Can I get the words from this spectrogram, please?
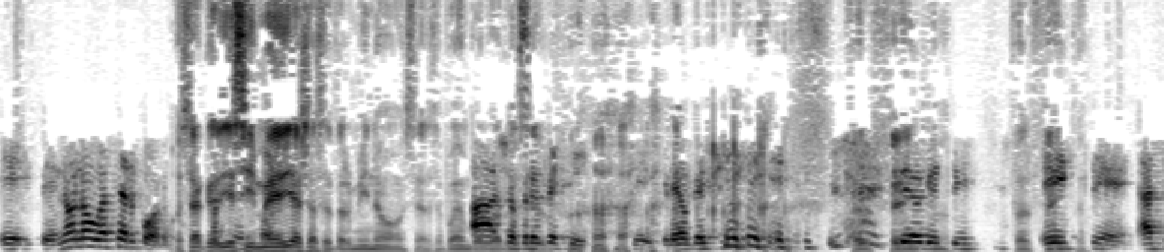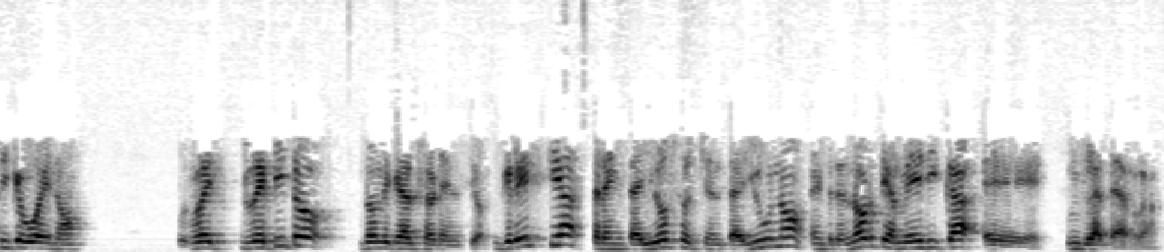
este, no, no, va a ser corto. O sea que diez y media ya se terminó, o sea, se pueden Ah, yo creo que sí, sí, creo que sí. creo que sí. Perfecto. Este, así que bueno, repito, ¿Dónde queda el Florencio? Grecia 3281 entre Norteamérica e Inglaterra.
